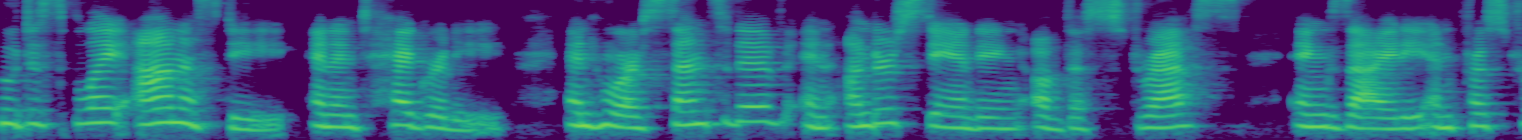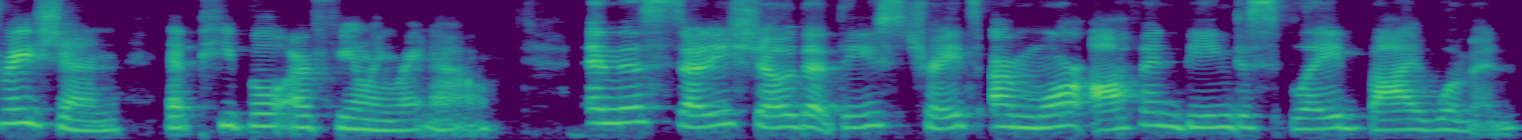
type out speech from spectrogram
who display honesty and integrity, and who are sensitive and understanding of the stress, anxiety, and frustration that people are feeling right now. And this study showed that these traits are more often being displayed by women.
